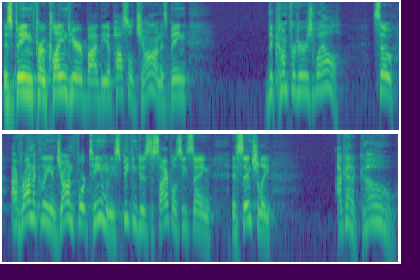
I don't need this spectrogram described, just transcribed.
is being proclaimed here by the Apostle John as being the comforter as well. So, ironically, in John 14, when he's speaking to his disciples, he's saying essentially, I got to go.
